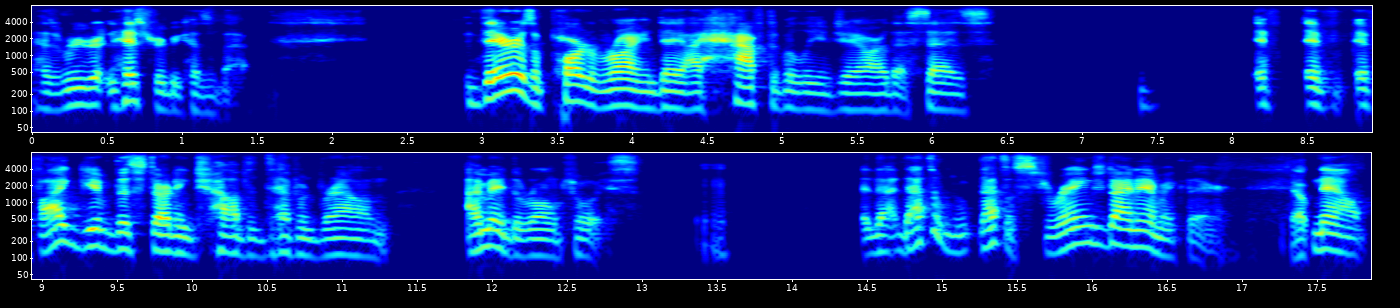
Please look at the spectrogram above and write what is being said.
has rewritten history because of that. There is a part of Ryan Day I have to believe, Jr. That says if if if I give this starting job to Devin Brown, I made the wrong choice. That that's a that's a strange dynamic there. Yep. Now,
